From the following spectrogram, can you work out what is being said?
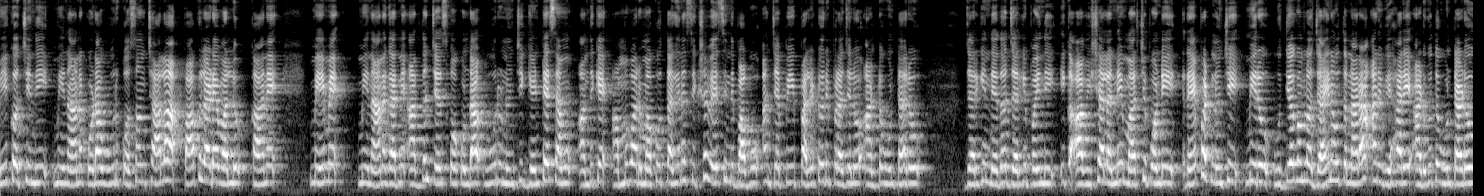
మీకొచ్చింది. మీ నాన్న కూడా ఊరు కోసం చాలా పాకులాడేవాళ్ళు. కానీ మేమే మీ నాన్నగారిని అర్థం చేసుకోకుండా ఊరు నుంచి గెంటేశాము. అందుకే అమ్మవారు మాకు తగిన శిక్ష వేసింది బాబు అని చెప్పి పల్లెటూరి ప్రజలు అంటూ ఉంటారు. జరిగిందేదో జరిగిపోయింది. ఇక ఆ విషయాలన్నీ మర్చిపోండి. రేపటి నుంచి మీరు ఉద్యోగంలో జాయిన్ అవుతున్నారా అని విహారీ అడుగుతూ ఉంటాడు.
